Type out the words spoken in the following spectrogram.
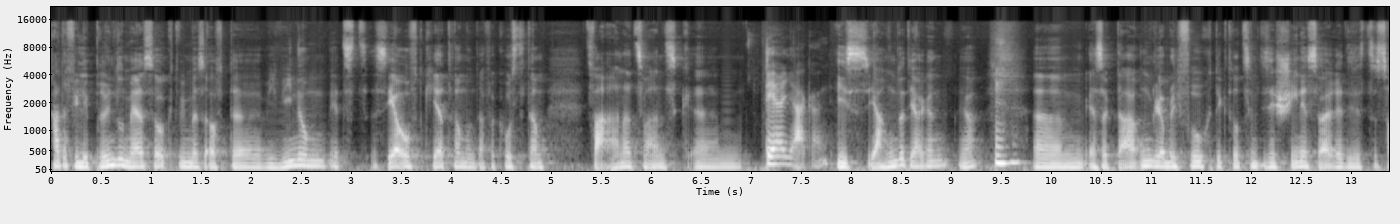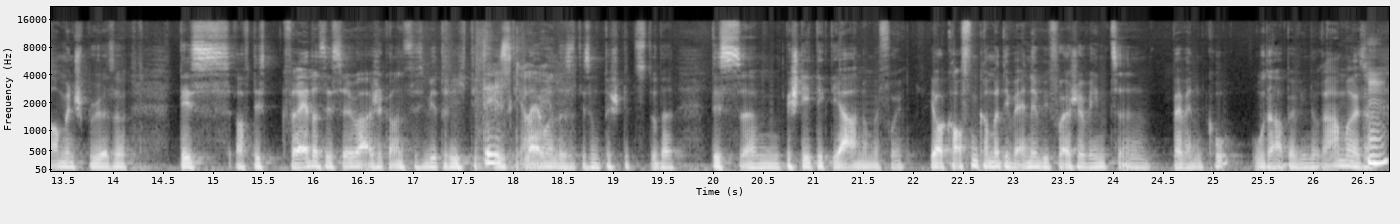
hat der Philipp Bründelmeier sagt, wie wir es auf der Vivinum jetzt sehr oft gehört haben und auch verkostet haben, 2021 ähm, Der Jahrgang. ist Jahrhundertjahrgang. Ja. Ähm, er sagt da unglaublich fruchtig, trotzdem diese schöne Säure, dieses Zusammenspiel. Also das, auf das freut er sich selber auch schon ganz, das wird richtig, Das leibend, also das unterstützt oder das ähm, bestätigt er auch nochmal voll. Ja, kaufen kann man die Weine, wie vorher schon erwähnt, äh, bei Wein Co. oder auch bei Vinorama, also Mhm.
